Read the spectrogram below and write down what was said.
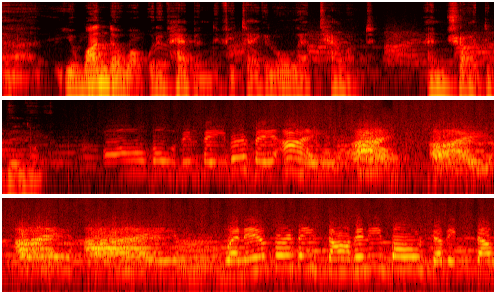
uh, you wonder what would have happened if he'd taken all that talent and tried to build on it. Say aye. Aye. Aye. Aye. Aye. Whenever they start any Bolshevik stuff,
